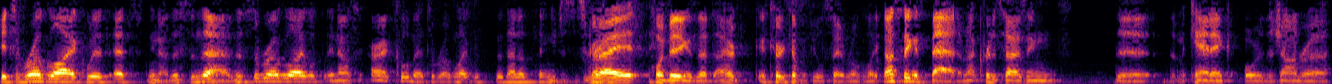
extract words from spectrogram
It's a roguelike with it's you know this and that. This is a roguelike with and I was like, all right, cool man, it's a roguelike with, with that other thing you just described. Right. Point being is that I heard, I heard a couple of people say roguelike. Not saying it's bad. I'm not criticizing the the mechanic or the genre.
